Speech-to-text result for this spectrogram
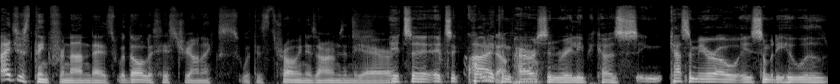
I just think Fernandes, with all his histrionics, with his throwing his arms in the air, it's a it's a quite a comparison, know. really, because Casemiro is somebody who will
